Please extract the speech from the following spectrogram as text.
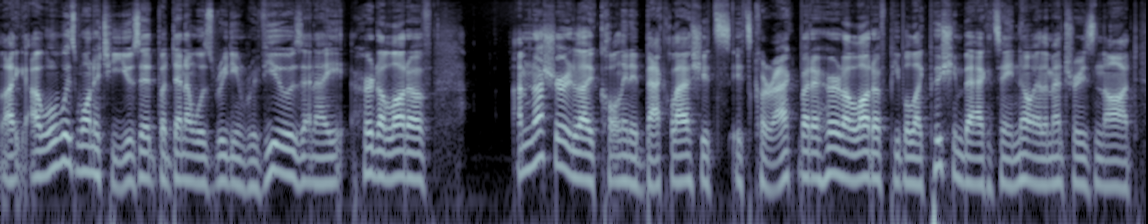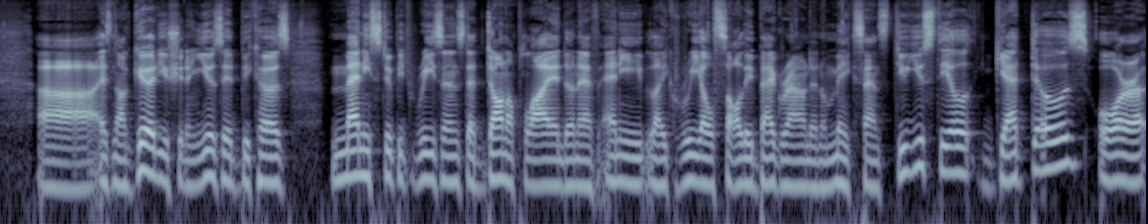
like i always wanted to use it but then i was reading reviews and i heard a lot of I'm not sure like calling it backlash it's it's correct, but I heard a lot of people like pushing back and saying no, elementary is not uh, is not good. You shouldn't use it because many stupid reasons that don't apply and don't have any like real solid background and don't make sense. Do you still get those, or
